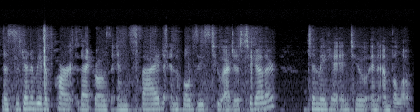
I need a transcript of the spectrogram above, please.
this is going to be the part that goes inside and holds these two edges together to make it into an envelope.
